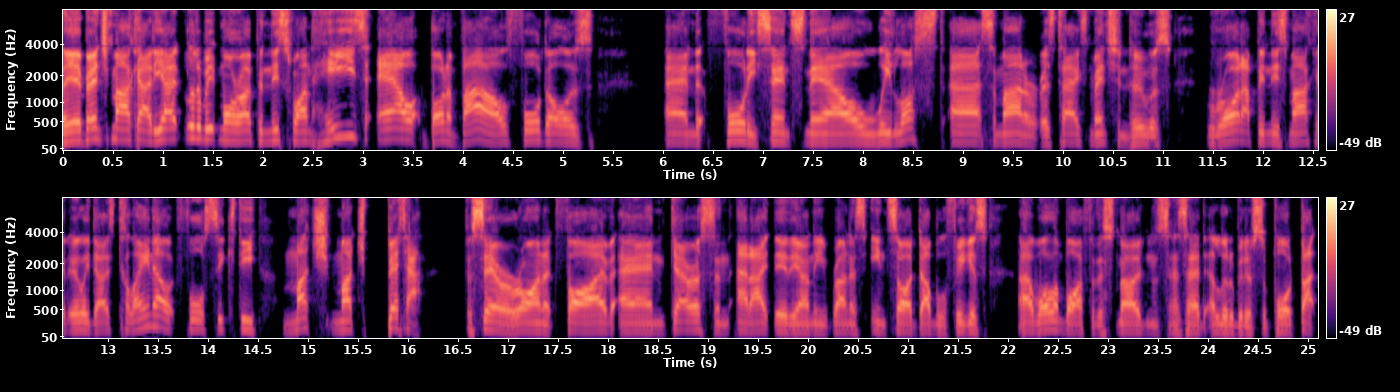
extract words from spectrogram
Yeah, benchmark 88, a little bit more open this one. He's our Bonneval, $4 and 40 cents. Now, we lost uh, Samana, as Tags mentioned, who was right up in this market early days. Colino at 460, much, much better for Sarah Ryan at five, and Garrison at eight. They're the only runners inside double figures. Uh, Wallenby for the Snowdens has had a little bit of support, but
